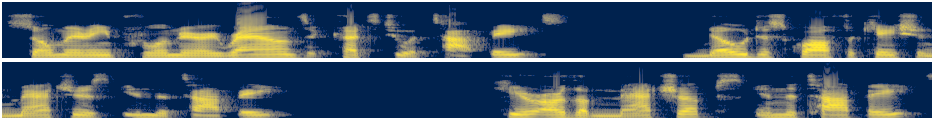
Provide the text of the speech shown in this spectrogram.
so many preliminary rounds. It cuts to a top eight. No disqualification matches in the top eight. Here are the matchups in the top eight.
